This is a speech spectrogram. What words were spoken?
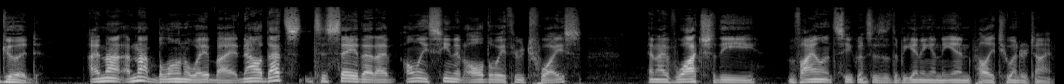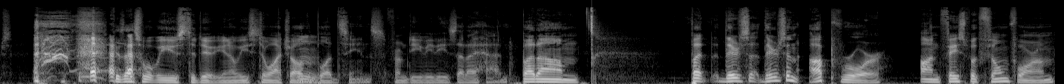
good. I'm not I'm not blown away by it. Now that's to say that I've only seen it all the way through twice and I've watched the violent sequences at the beginning and the end probably 200 times. Cuz that's what we used to do, you know, we used to watch all the blood scenes from DVDs that I had. But um but there's a, there's an uproar on Facebook Film Forum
